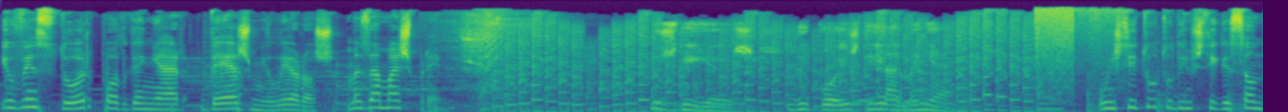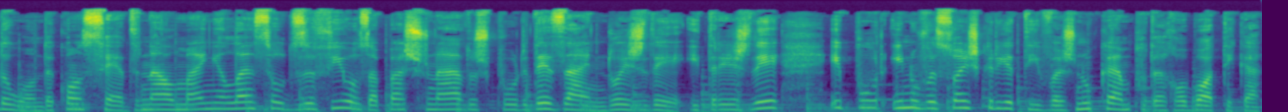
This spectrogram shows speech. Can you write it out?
e o vencedor pode ganhar 10 mil euros, mas há mais prémios. Os dias depois de amanhã. O Instituto de Investigação da Onda, com sede na Alemanha, lança o desafio aos apaixonados por design 2D e 3D e por inovações criativas no campo da robótica.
